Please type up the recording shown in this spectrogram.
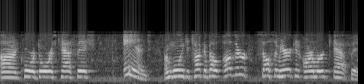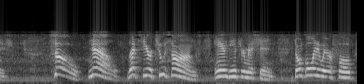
on Corydoras catfish. And I'm going to talk about other South American armored catfish. So, now, let's hear two songs and the intermission. Don't go anywhere, folks.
